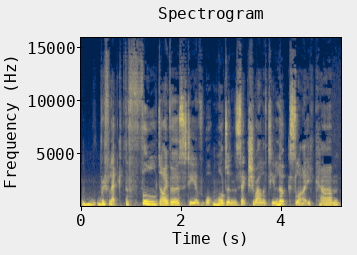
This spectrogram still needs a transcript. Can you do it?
reflect the full diversity of what modern sexuality looks like. Um,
